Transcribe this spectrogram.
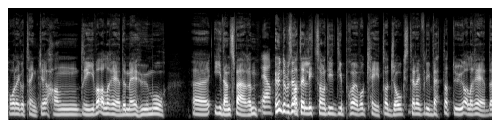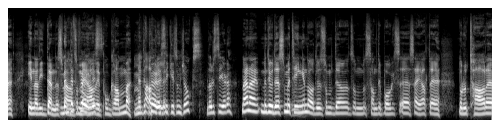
på deg og tenker han driver allerede med humor eh, i den sfæren? Ja. 100 At det er litt sånn at de, de prøver å catere jokes til deg, for de vet at du allerede innad i denne sfæren som vi har i programmet Men det føles ikke som jokes når du sier det. Nei, nei, men det er jo det som er tingen, da. Det er som, det, er som Sandeep òg sier, at det, når du tar det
